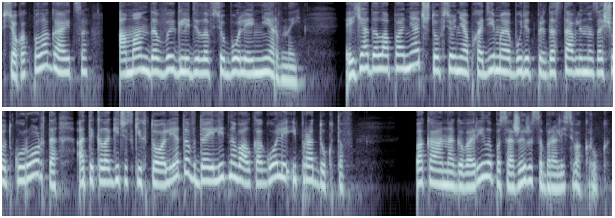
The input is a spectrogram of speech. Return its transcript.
Все как полагается». Аманда выглядела все более нервной — я дала понять, что все необходимое будет предоставлено за счет курорта от экологических туалетов до элитного алкоголя и продуктов. Пока она говорила, пассажиры собрались вокруг.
